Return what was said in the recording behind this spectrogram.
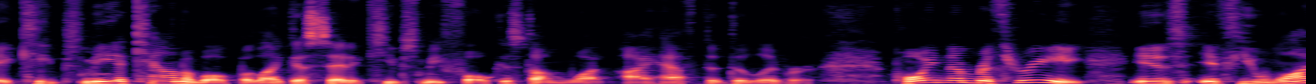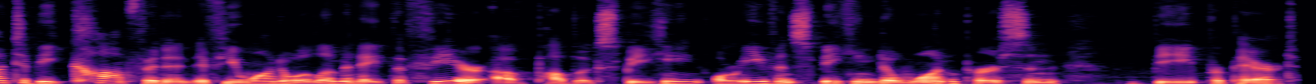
It keeps me accountable, but like I said, it keeps me focused on what I have to deliver. Point number three is if you want to be confident, if you want to eliminate the fear of public speaking or even speaking to one person, be prepared.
